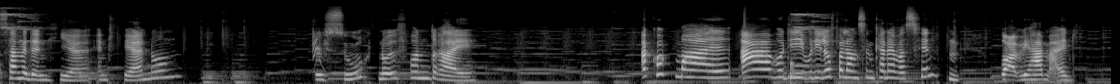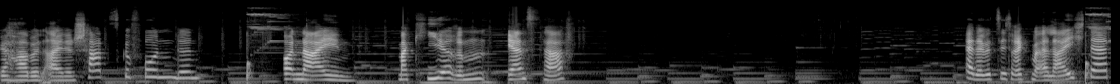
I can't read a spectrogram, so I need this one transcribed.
Was haben wir denn hier? Entfernung. Durchsucht. 0 von 3. Ah, guck mal. Ah, wo die, wo die Luftballons sind, kann er was finden. Boah, wir haben, ein, wir haben einen Schatz gefunden. Oh nein. Markieren. Ernsthaft. Ja, da wird sich direkt mal erleichtert.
